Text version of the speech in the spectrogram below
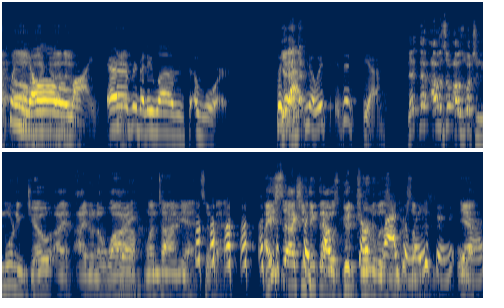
that's when oh they all God, align. Everybody yeah. loves a war. But yeah, that, no, it, it, yeah. That, that, I was I was watching Morning Joe. I I don't know why. Yeah. One time, yeah, it's so bad. I used to actually like think that was good journalism or something. Yeah. yeah.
